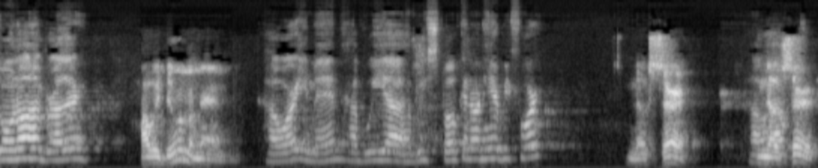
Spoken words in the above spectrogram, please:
Going on, brother? How we doing, my man? How are you, man? Have we uh have we spoken on here before? No, sir. How, no, how, sir.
